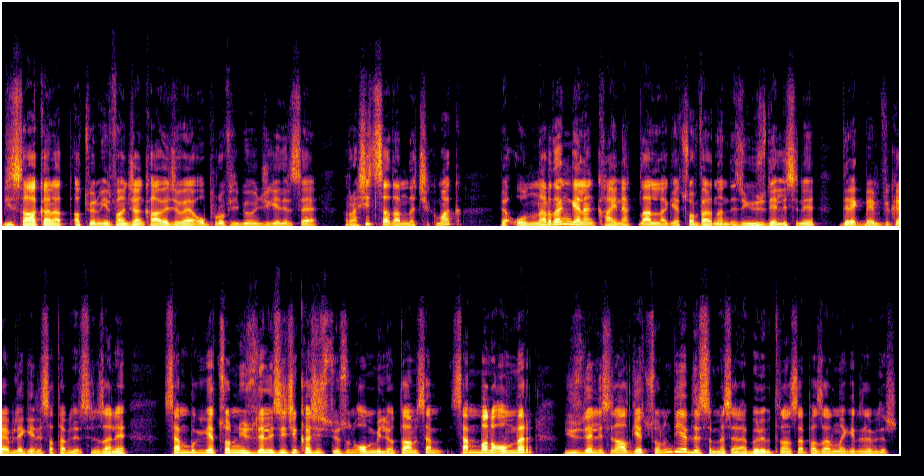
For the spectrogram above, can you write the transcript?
bir sağ kanat atıyorum İrfan Can Kahveci veya o profil bir oyuncu gelirse Raşitsa'dan da çıkmak ve onlardan gelen kaynaklarla Getson Fernandez'in %50'sini direkt Benfica'ya bile geri satabilirsiniz. Hani sen bu Getson'un %50'si için kaç istiyorsun? 10 milyon. Tamam sen sen bana 10 ver %50'sini al Getson'un diyebilirsin mesela. Böyle bir transfer pazarına girilebilir.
